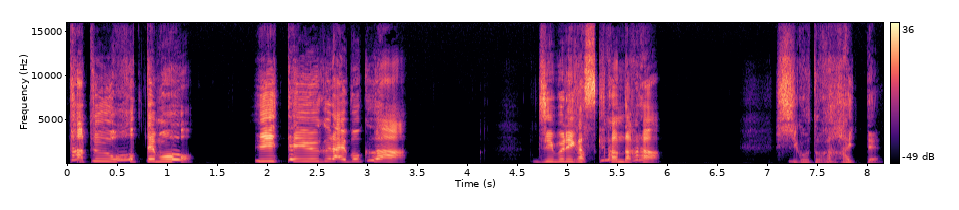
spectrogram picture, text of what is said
タトゥーを彫ってもいいっていうぐらい僕はジブリが好きなんだから。仕事が入って。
